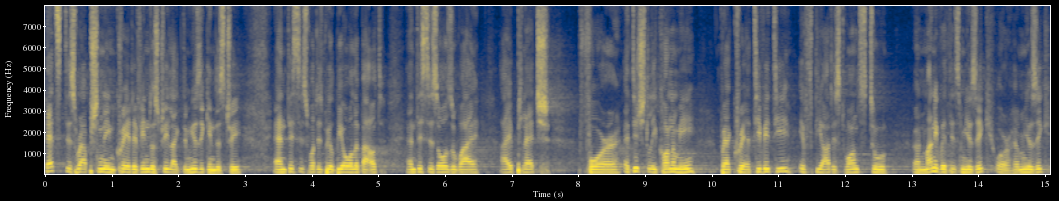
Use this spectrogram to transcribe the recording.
That's disruption in creative industry like the music industry. And this is what it will be all about. And this is also why I pledge for a digital economy where creativity, if the artist wants to earn money with his music or her music,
